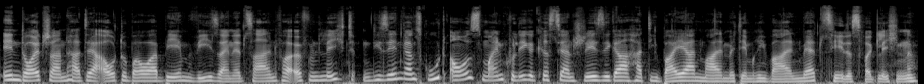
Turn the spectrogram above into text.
In Deutschland hat der Autobauer BMW seine Zahlen veröffentlicht. Die sehen ganz gut aus. Mein Kollege Christian Schlesiger hat die Bayern mal mit dem Rivalen Mercedes verglichen.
